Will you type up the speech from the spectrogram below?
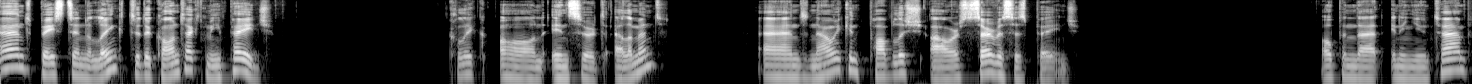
and paste in a link to the contact me page. Click on insert element and now we can publish our services page. Open that in a new tab.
